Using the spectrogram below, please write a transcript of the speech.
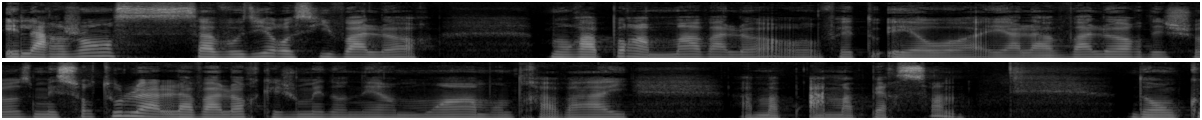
et l'argent ça veut dire aussi valeur, mon rapport à ma valeur en fait et, à la valeur des choses, mais surtout la, valeur que je me donnais à moi, à mon travail, à ma, à ma personne. Donc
